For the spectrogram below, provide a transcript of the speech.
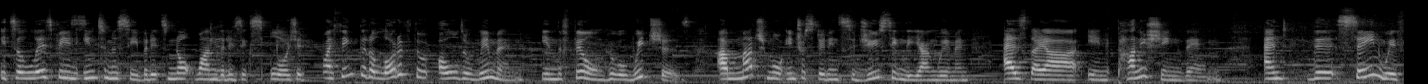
it's a lesbian intimacy, but it's not one that is exploited. I think that a lot of the older women in the film who are witches are much more interested in seducing the young women as they are in punishing them. And the scene with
